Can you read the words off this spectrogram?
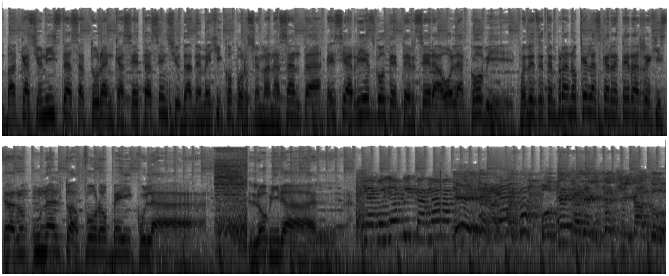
Vacacionistas saturan casetas en Ciudad de México por Semana Santa, pese a riesgo de tercera ola COVID. Fue desde temprano que las carreteras registraron un alto aforo vehicular. Lo viral. Le voy a aplicar la vacuna. ¿Por qué, Karen? ¿Estás chingando?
